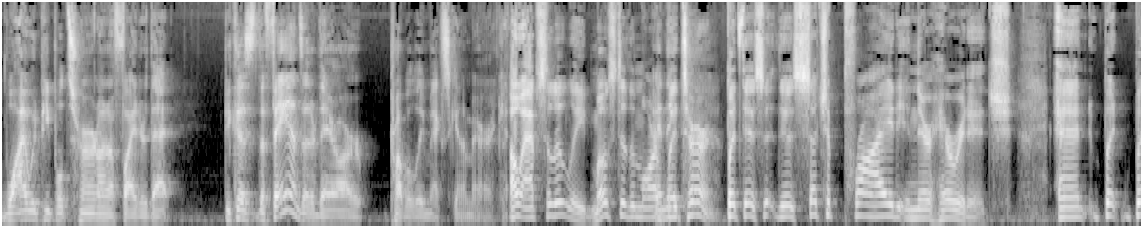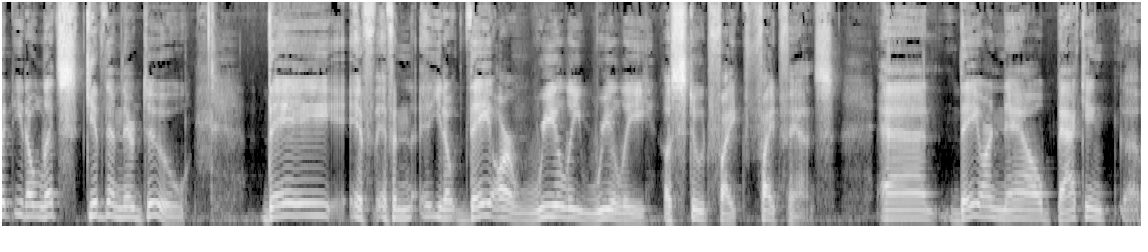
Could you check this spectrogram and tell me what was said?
why would people turn on a fighter that because the fans that are there are probably Mexican American Oh, absolutely. Most of them are, And they but, turn. But there's there's such a pride in their heritage, and but but you know, let's give them their due. They if if an, you know they are really really astute fight fight fans. and they are now backing uh,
